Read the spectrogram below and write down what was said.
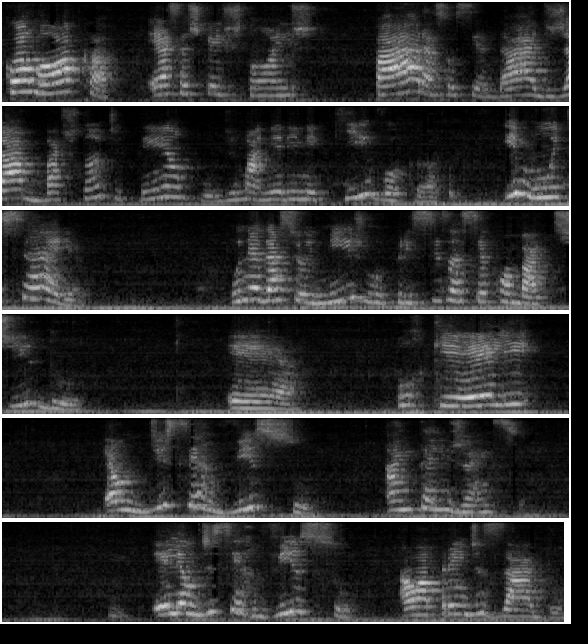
coloca essas questões para a sociedade já há bastante tempo, de maneira inequívoca e muito séria. O negacionismo precisa ser combatido é, porque ele é um desserviço à inteligência. Ele é um desserviço ao aprendizado.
